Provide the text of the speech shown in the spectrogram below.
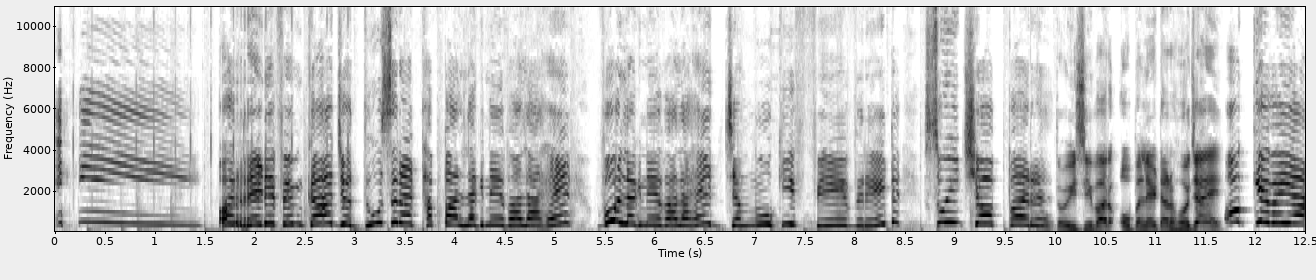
और रेड एफएम का जो दूसरा ठप्पा लगने वाला है वो लगने वाला है जम्मू की फेवरेट स्वीट शॉप पर। तो इसी बार ओपन लेटर हो जाए। ओके भैया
